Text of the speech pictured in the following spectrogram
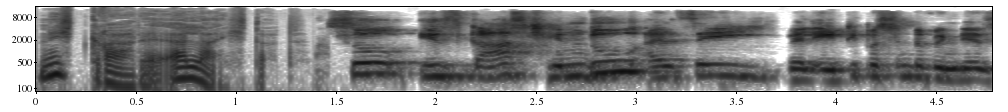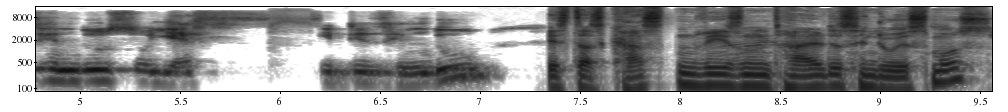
nicht gerade erleichtert. So is caste Hindu? I'll say, well, 80% of India is Hindu, so yes, it is Hindu. Ist das Kastenwesen Teil des Hinduismus?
